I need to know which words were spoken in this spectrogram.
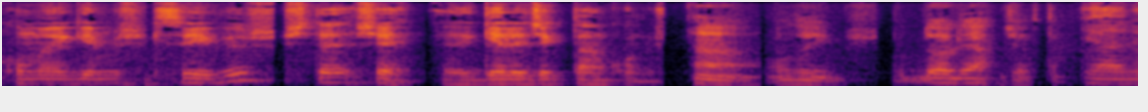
komaya girmiş Xavier işte şey e, gelecekten konuş. Ha o da iyiymiş. Bu da öyle yapacaktım. Yani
